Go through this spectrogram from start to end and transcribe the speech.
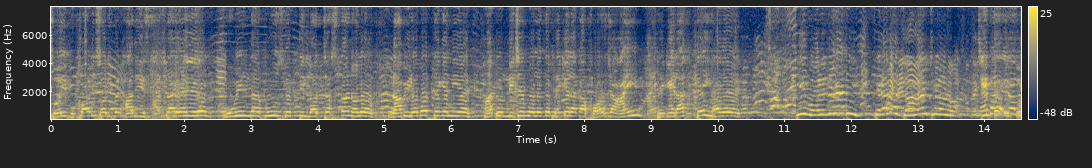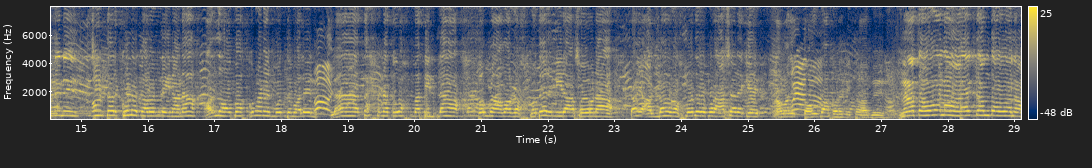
সই বুখারী শরীফের হাদিস। তাই একজন মুমিনদার পুরুষ ব্যক্তির লজ্জাস্থান হলো নাভির ওপর থেকে নিয়ে হাঁটুর নিচে পর্যন্ত ঢেকে রাখা ফরজ আইন ঢেকে রাখতেই হবে। কি বলিস নাকি সেটা তো জানাই ছিল না। এখন কি হবে? চিন্তার কোনো কারণ নেই নানা। আল্লাহ পাক কোরআনের মধ্যে বলেন লা তাহনাতু রাহমাতিল্লাহ তোমরা আমার রহমতের নিরাশ হয়ো না। তাই আল্লাহর রহমতের উপর আশা রেখে আমাদের তওবা করে নিতে হবে। না তওবা না, একদম তওবা না।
